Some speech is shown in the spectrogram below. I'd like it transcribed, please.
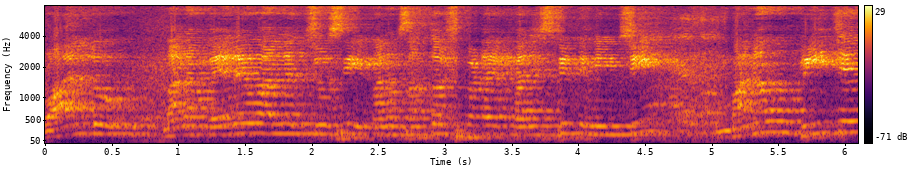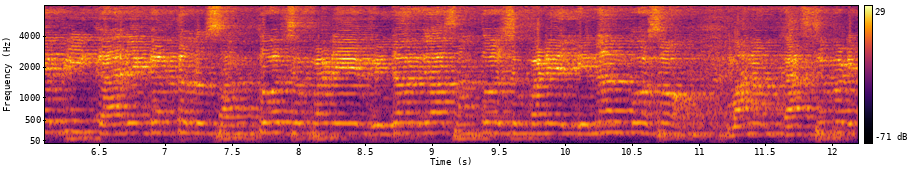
వాళ్ళు మనం వేరే వాళ్ళని చూసి మనం సంతోషపడే పరిస్థితి నుంచి మనం బీజేపీ కార్యకర్తలు సంతోషపడే విధంగా సంతోషపడే దినం కోసం మనం కష్టపడి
